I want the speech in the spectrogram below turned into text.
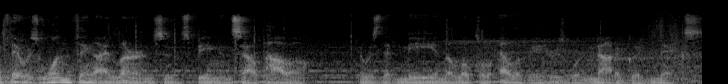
If there was one thing I learned since being in Sao Paulo, was that me and the local elevators were not a good mix.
